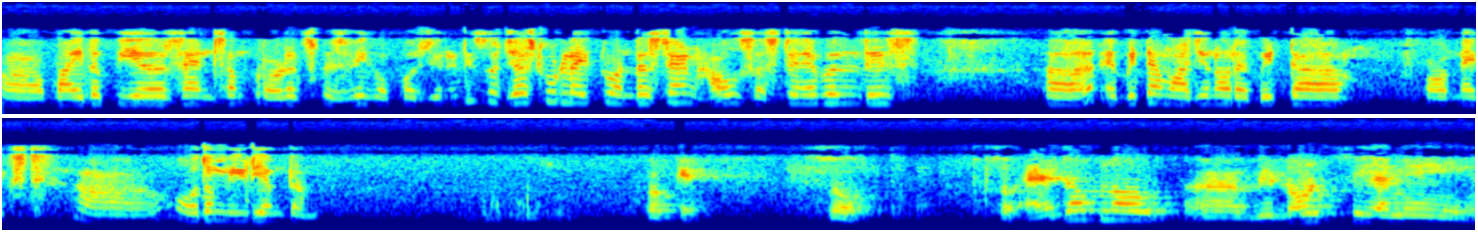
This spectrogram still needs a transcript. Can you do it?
uh, by the peers and some product-specific opportunities. So just would like to understand how sustainable this uh, EBITDA margin or EBITDA for next uh, or the medium term. Okay. So, so as of now, uh, we don't see any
